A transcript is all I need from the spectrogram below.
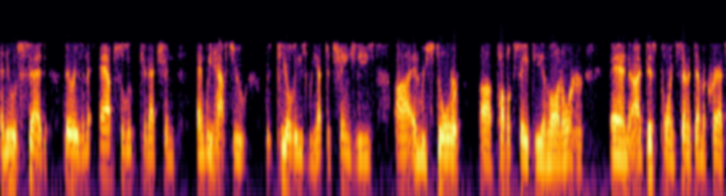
and who have said there is an absolute connection, and we have to repeal these, we have to change these, uh, and restore uh, public safety and law and order. And uh, at this point, Senate Democrats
